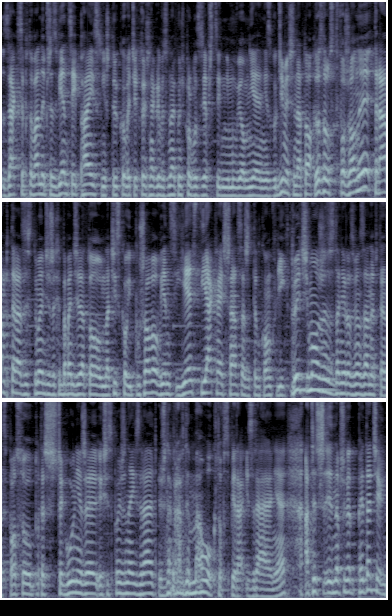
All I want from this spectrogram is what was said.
zaakceptowany przez więcej państw niż tylko, wiecie, ktoś nagle wysunął jakąś propozycję, wszyscy inni mówią, nie, nie zgodzimy się na to. Został stworzony, Trump teraz jest w tym momencie, że chyba będzie na to naciskał i puszował, więc jest jakaś szansa, że ten konflikt być może zostanie rozwiązany w ten sposób. Też szczególnie, że jak się spojrzy na Izrael, już naprawdę mało kto wspiera Izrael, nie? A też y, na przykład pamiętacie, jak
